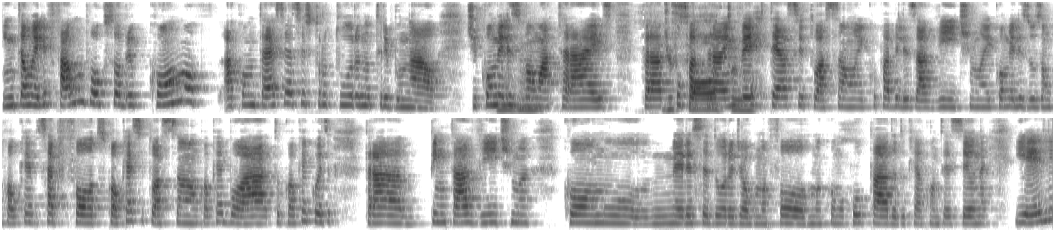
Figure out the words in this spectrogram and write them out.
Então ele fala um pouco sobre como acontece essa estrutura no tribunal, de como uhum. eles vão atrás para inverter a situação e culpabilizar a vítima, e como eles usam qualquer, sabe, fotos, qualquer situação, qualquer boato, qualquer coisa para pintar a vítima como merecedora de alguma forma, como culpada do que aconteceu, né? E ele,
